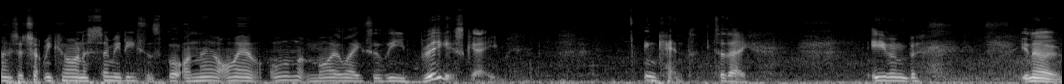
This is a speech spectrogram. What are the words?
managed to chuck my car in a semi-decent spot and now I am on my way to the biggest game in Kent today. Even, you know,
